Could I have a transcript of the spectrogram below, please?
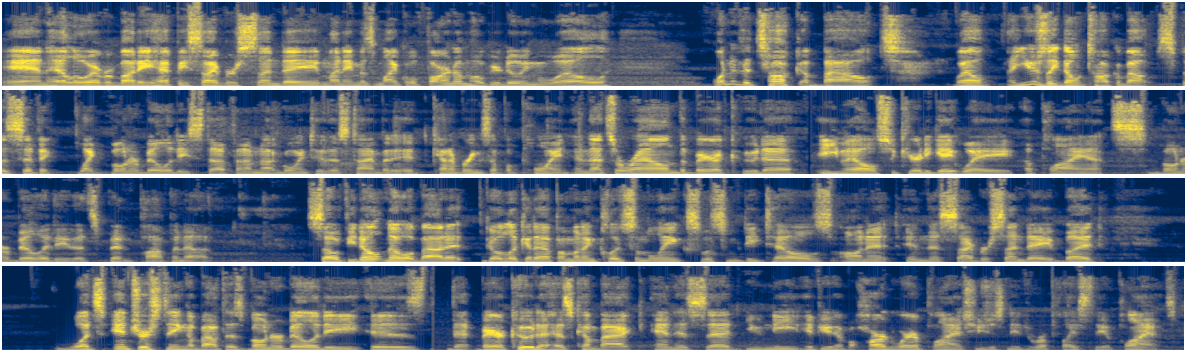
And hello, everybody. Happy Cyber Sunday. My name is Michael Farnum. Hope you're doing well. Wanted to talk about, well, I usually don't talk about specific like vulnerability stuff, and I'm not going to this time, but it kind of brings up a point, and that's around the Barracuda email security gateway appliance vulnerability that's been popping up. So if you don't know about it, go look it up. I'm going to include some links with some details on it in this Cyber Sunday, but what's interesting about this vulnerability is that Barracuda has come back and has said you need if you have a hardware appliance, you just need to replace the appliance.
